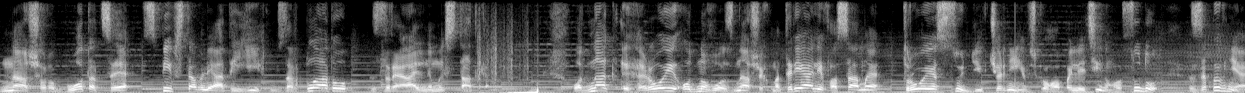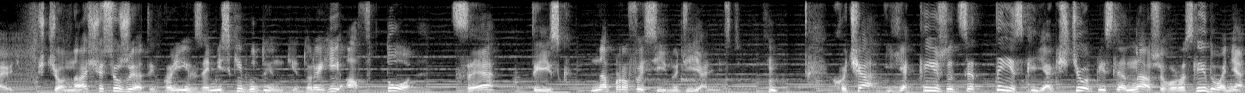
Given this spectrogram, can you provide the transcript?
наша робота це співставляти їхню зарплату з реальними статками. Однак герої одного з наших матеріалів, а саме троє суддів Чернігівського апеляційного суду, запевняють, що наші сюжети про їх заміські будинки, дорогі авто це тиск на професійну діяльність. Хм. Хоча який же це тиск, якщо після нашого розслідування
